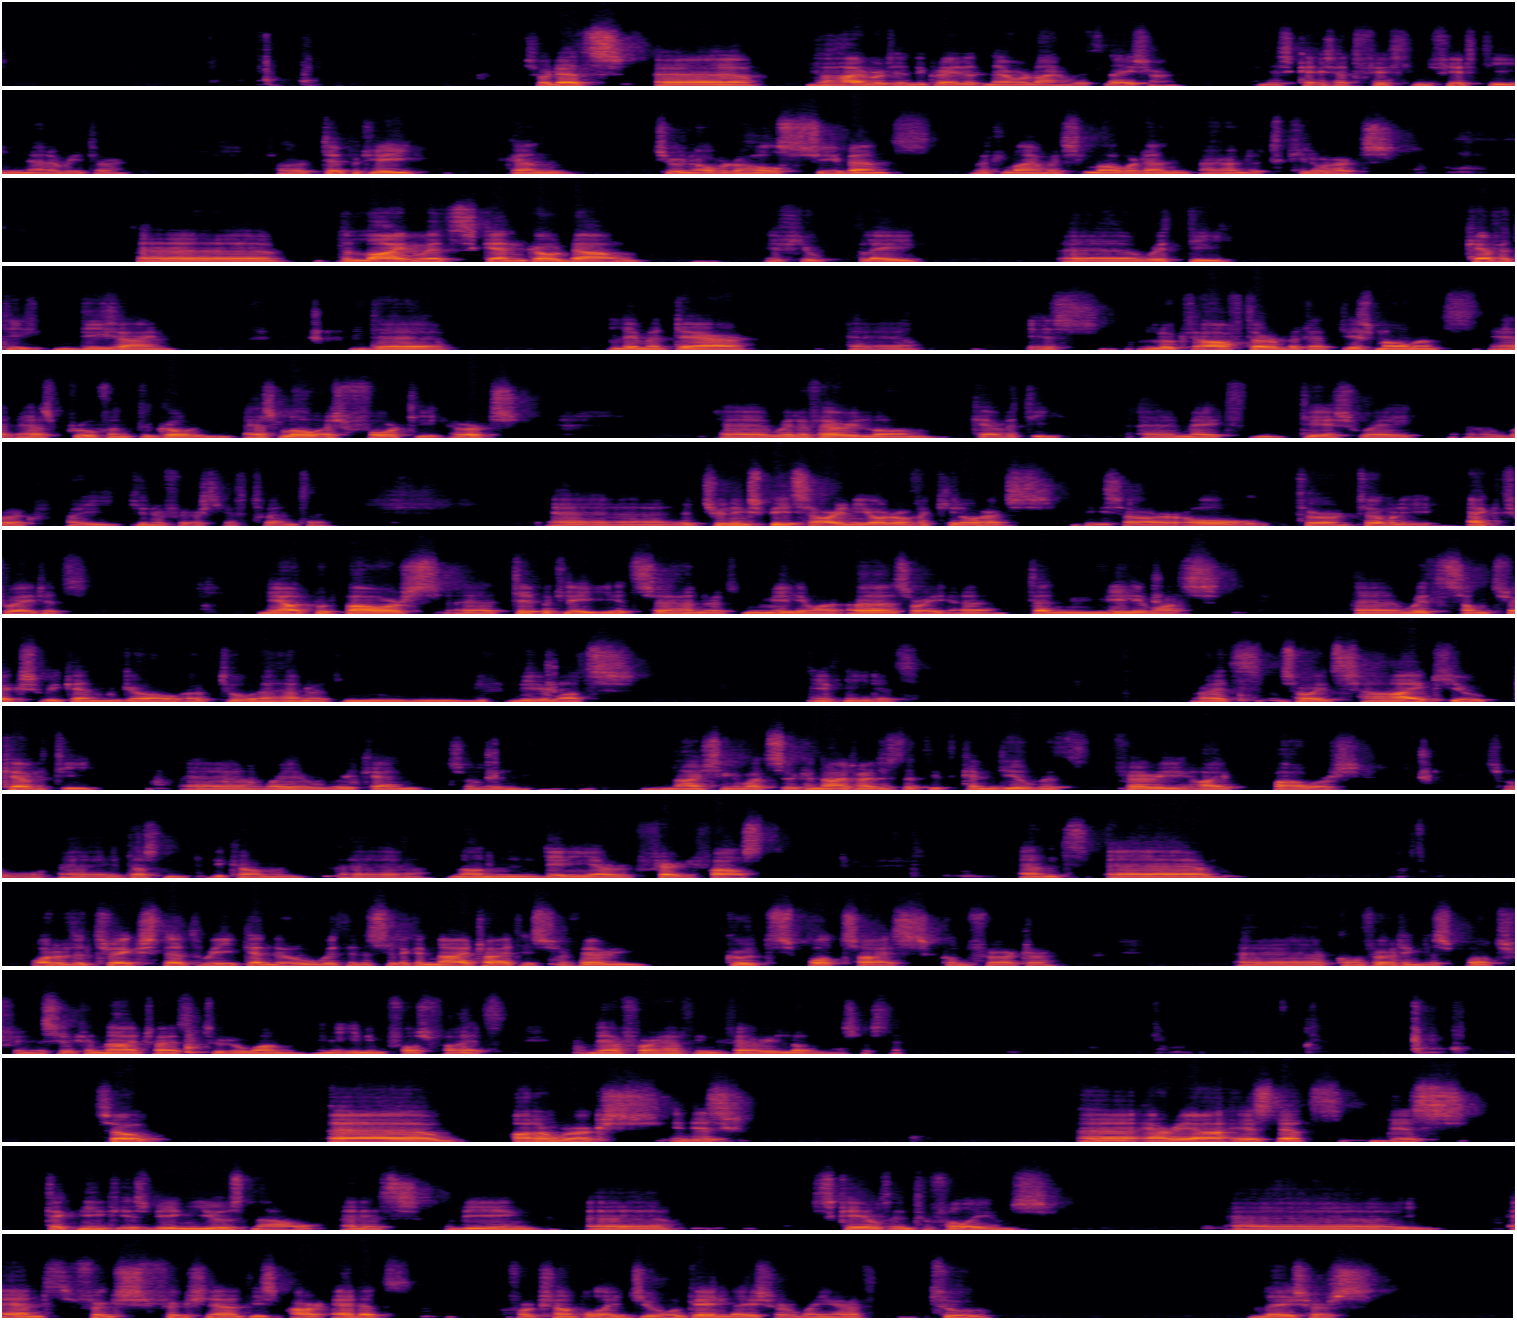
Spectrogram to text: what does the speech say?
So that's uh, the hybrid integrated narrow line width laser. In this case, at 1550 nanometer. So typically, you can tune over the whole C-band with line widths lower than 100 kilohertz. Uh, the line widths can go down if you play with the cavity design. The limit there uh, is looked after, but at this moment it has proven to go as low as 40 hertz uh, with a very long cavity uh, made this way, uh, work by University of Twente. Uh, the tuning speeds are in the order of a kilohertz. These are all ter thermally actuated. The output powers, uh, typically it's 100 milliwatt, uh, sorry, 10 milliwatts. with some tricks, we can go up to 100 milliwatts if needed. Right, so it's a high Q cavity where we can, so the nice thing about silicon nitride is that it can deal with very high powers. So uh, it doesn't become uh, non-linear very fast. And uh, one of the tricks that we can do within the silicon nitride is a very good spot size converter, uh, converting the spots from the silicon nitride to the one in the indium phosphide, therefore having very low losses. So uh, other works in this uh, area is that this technique is being used now and it's being uh, scaled into volumes. Uh, and functionalities are added. For example, a dual gain laser when you have two lasers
